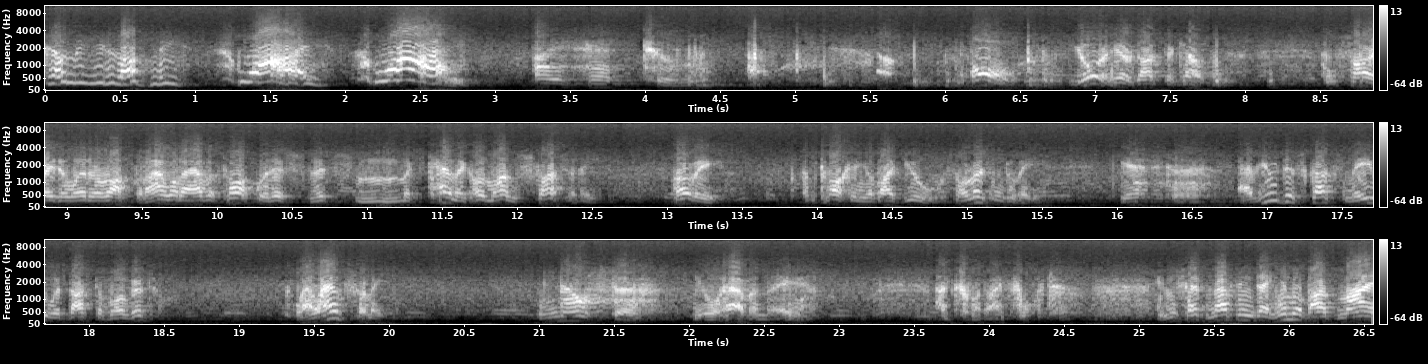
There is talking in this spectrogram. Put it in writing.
tell me he loved me? Why? Why? I had to. Oh, you're here, Dr. Calvin. I'm sorry to interrupt, but I want to have a talk with this, this mechanical monstrosity. Herbie, I'm talking about you, so listen to me. Yes, sir. Have you discussed me with Dr. Bogert? Well, answer me. No, sir. You haven't, eh? That's what I thought. You said nothing to him about my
